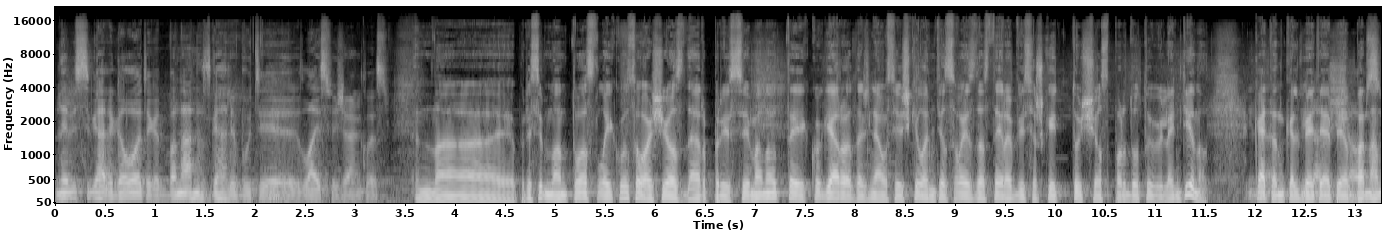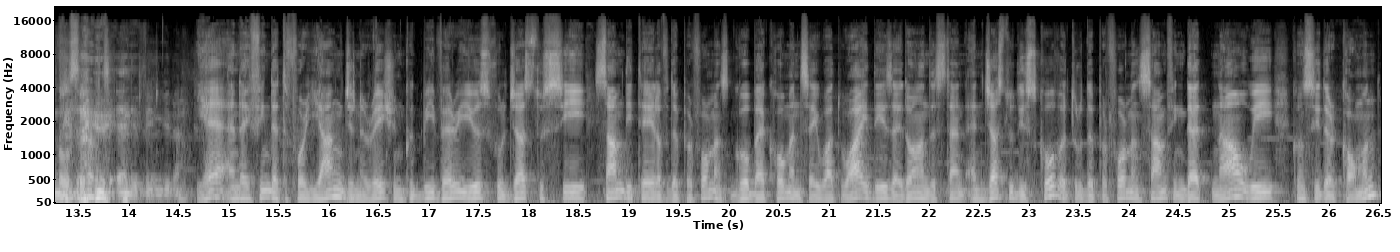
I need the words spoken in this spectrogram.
ne visi gali galvoti, kad bananas gali būti laisvės ženklas. Na, prisimenant tuos laikus, o aš juos dar prisimenu, tai ko gero dažniausiai iškilantis vaizdas tai yra visiškai tuščios parduotuvių lentynos. Ką ten kalbėti apie bananus? Yeah, and I think that for young generation could be very useful just to see some detail of the performance, go back home and say what why this I don't understand, and just to discover through the performance something that now we consider common,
